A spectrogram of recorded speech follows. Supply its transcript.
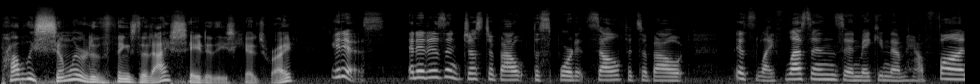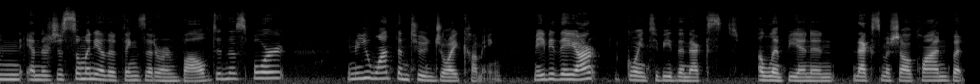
probably similar to the things that I say to these kids, right? It is. And it isn't just about the sport itself, it's about it's life lessons and making them have fun and there's just so many other things that are involved in the sport. You know, you want them to enjoy coming. Maybe they aren't going to be the next Olympian and next Michelle Kwan, but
